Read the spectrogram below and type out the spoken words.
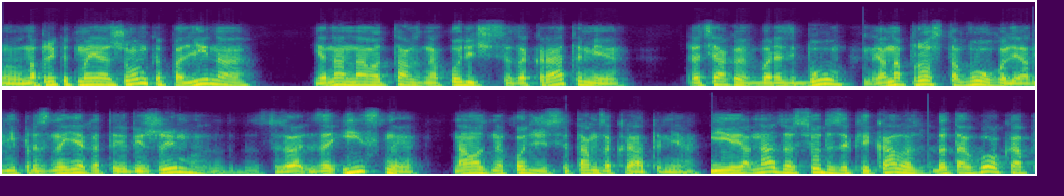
напрыклад моя жонка Паліна яна нават там знаходзячыся за кратамі працягвае барацьбу. Она просто ввогуле не прызнае гэты режим за, за існы нават знаходзіся там за кратамі. І она заўсёды заклікала до таго каб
